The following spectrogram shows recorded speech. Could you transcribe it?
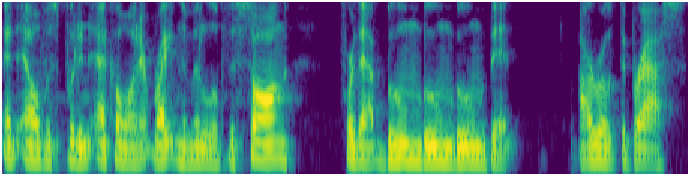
and Elvis put an echo on it right in the middle of the song for that boom, boom, boom bit. I wrote the brass.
